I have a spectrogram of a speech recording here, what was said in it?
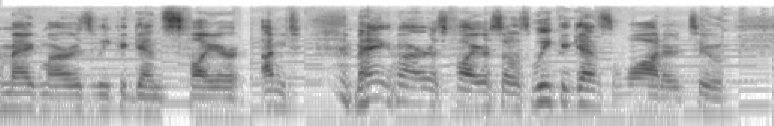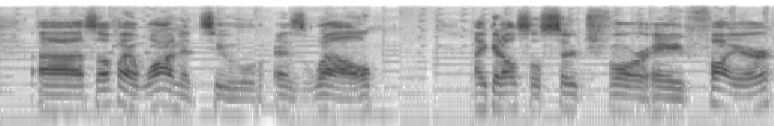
Magmar is weak against fire. I mean, Magmar is fire, so it's weak against water, too. Uh, so if I wanted to, as well, I could also search for a fire,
